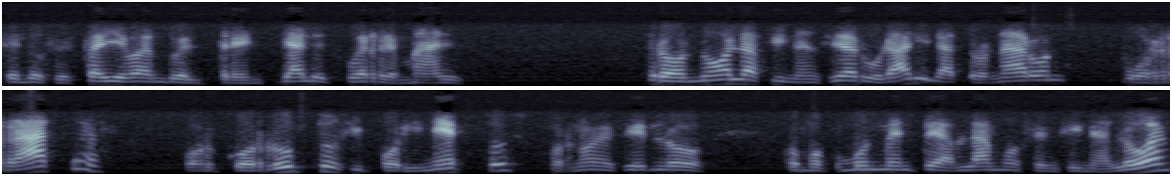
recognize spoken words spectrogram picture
se los está llevando el tren, ya les fue re mal. Tronó la financiera rural y la tronaron por ratas, por corruptos y por ineptos, por no decirlo como comúnmente hablamos en Sinaloa,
